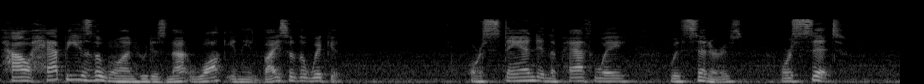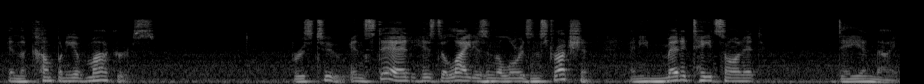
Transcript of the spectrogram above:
How happy is the one who does not walk in the advice of the wicked, or stand in the pathway with sinners or sit in the company of mockers. Verse 2 Instead, his delight is in the Lord's instruction, and he meditates on it day and night.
